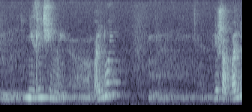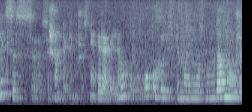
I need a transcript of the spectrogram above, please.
неизлечимый больной, лежал в больнице с совершенно таким уже с неоперабельной опухолью спинного мозга. Ему давно уже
